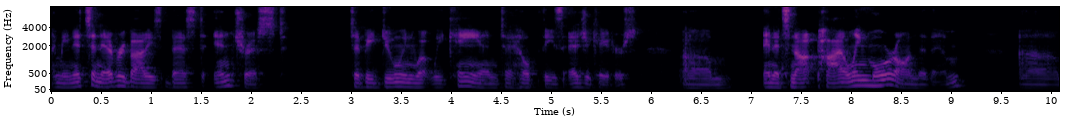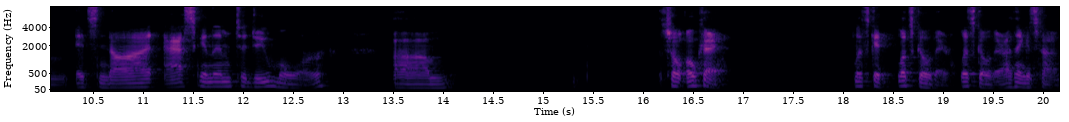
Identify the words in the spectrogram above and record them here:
I mean, it's in everybody's best interest to be doing what we can to help these educators um, and it's not piling more onto them. Um, it's not asking them to do more. Um, so okay, let's get let's go there. Let's go there. I think it's time.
